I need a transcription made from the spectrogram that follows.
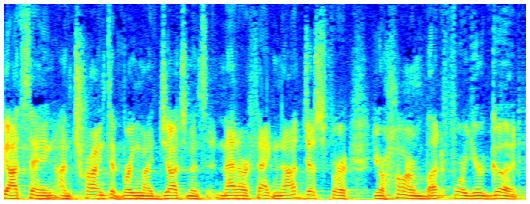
God's saying, I'm trying to bring my judgments, matter of fact, not just for your harm, but for your good.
